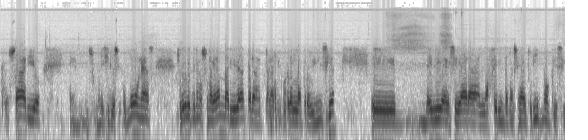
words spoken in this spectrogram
Rosario, en sus municipios y comunas. Yo creo que tenemos una gran variedad para, para recorrer la provincia. Eh, la idea es llegar a la Feria Internacional de Turismo que se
